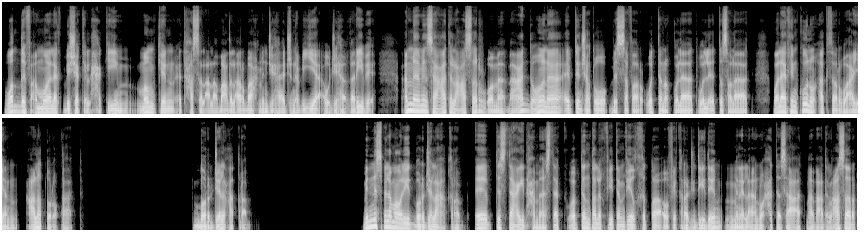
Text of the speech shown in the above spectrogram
وظف أموالك بشكل حكيم. ممكن تحصل على بعض الأرباح من جهة أجنبية أو جهة غريبة. أما من ساعات العصر وما بعد هنا بتنشطوا بالسفر والتنقلات والاتصالات ولكن كونوا أكثر وعيا على الطرقات. برج العقرب. بالنسبة لمواليد برج العقرب إيه، بتستعيد حماستك وبتنطلق في تنفيذ خطة أو فكرة جديدة من الآن وحتى ساعات ما بعد العصر.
